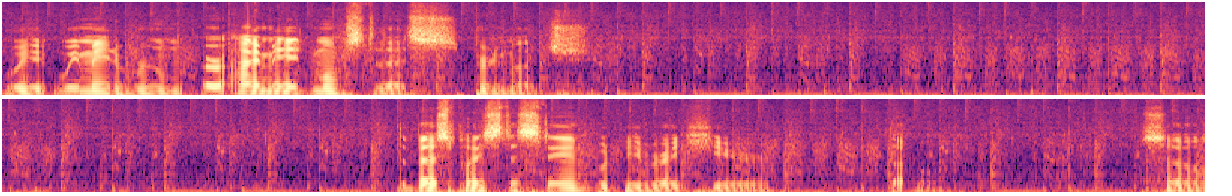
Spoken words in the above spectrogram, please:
we we made a room or I made most of this pretty much. The best place to stand would be right here, though. So,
